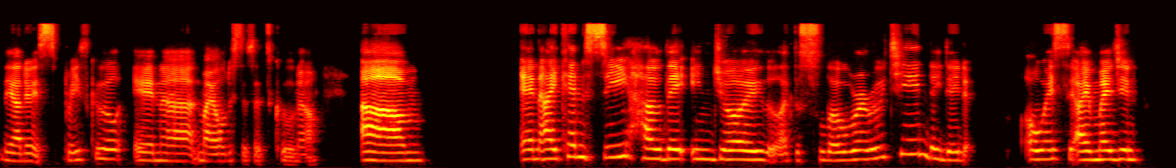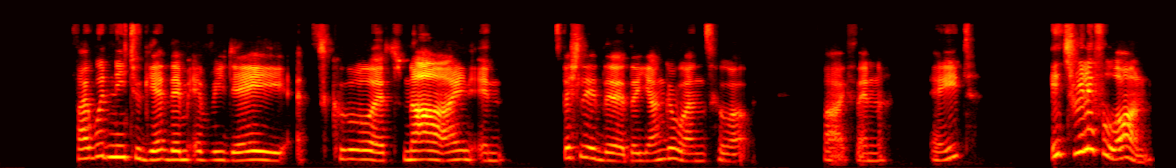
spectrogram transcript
the other is preschool and uh, my oldest is at school now. Um and i can see how they enjoy like the slower routine. They did always I imagine if I would need to get them every day at school at nine, and especially the the younger ones who are five and eight, it's really full on.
